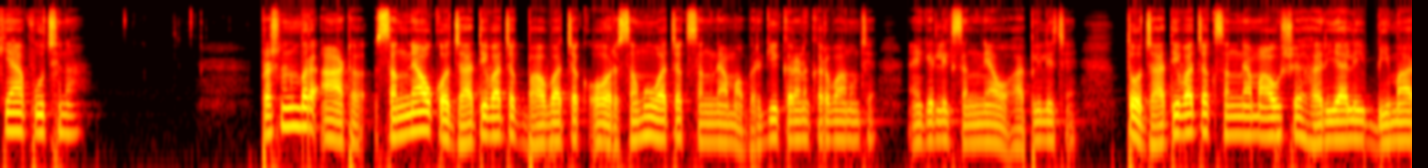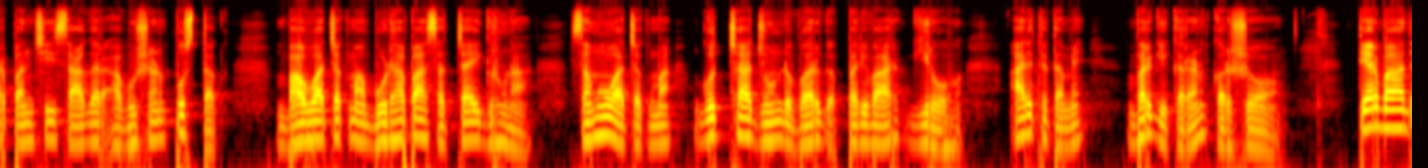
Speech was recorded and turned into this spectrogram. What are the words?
क्या पूछना પ્રશ્ન નંબર આઠ, સંજ્ઞાઓ કો જાતિવાચક, ભાવવાચક ઓર સમૂહવાચક સંજ્ઞામાં વર્ગીકરણ કરવાનું છે? અહીં કેટલીક સંજ્ઞાઓ આપેલી છે. તો જાતિવાચક સંજ્ઞામાં આવશે હરિયાળી બીમાર, પંછી, સાગર, આભૂષણ, પુસ્તક. ભાવવાચકમાં બુઢાપા, સચ્ચાઈ, ઘૃણા. સમૂહવાચકમાં ગુચ્છા, ઝુંડ, વર્ગ, પરિવાર, ગિરોહ. આ રીતે તમે વર્ગીકરણ કરશો. ત્યારબાદ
